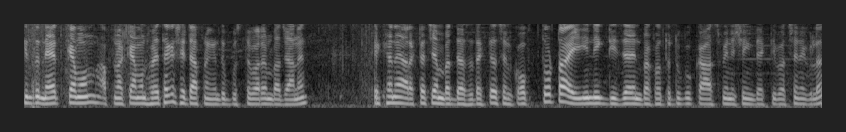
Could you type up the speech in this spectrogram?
কিন্তু নেট কেমন, আপনার কেমন হয়ে থাকে সেটা আপনি কিন্তু বুঝতে পারেন বা জানেন। এখানে আরেকটা চেম্বার দেওয়া আছে, দেখতে পাচ্ছেন কতটা ইউনিক ডিজাইন বা কতটুকু কাজ ফিনিশিং দেখতে পাচ্ছেন এগুলা।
